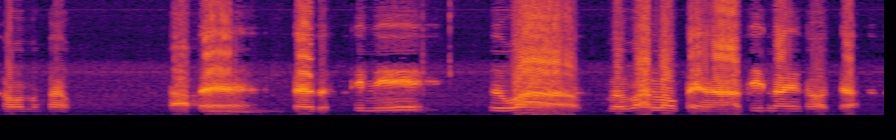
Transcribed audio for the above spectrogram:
เขานะครับๆครับแต่แต่ทีนี้คือว่าแบบว่าเราไปหาทีไรเขาจะโท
